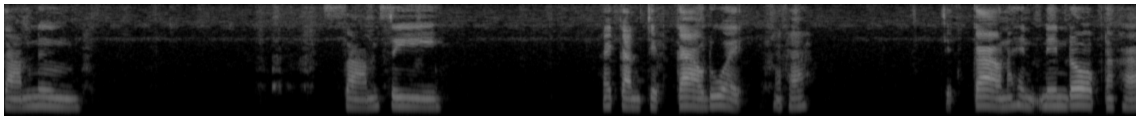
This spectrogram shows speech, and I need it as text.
สามหนึ่งสามสี่ให้กันเจ็ดเก้าด้วยนะคะเจ็ดเก้านะให้เน้นรอบนะคะ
